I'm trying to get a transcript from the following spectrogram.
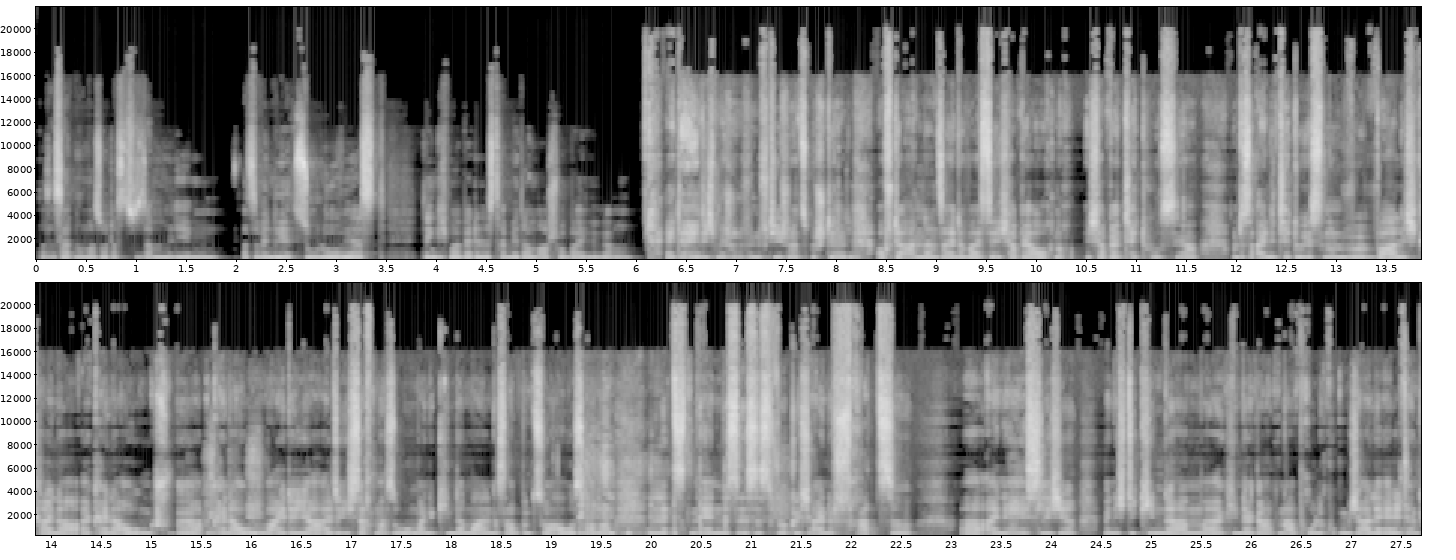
Das ist halt nun mal so das Zusammenleben. Also wenn du jetzt solo wärst, denke ich mal, wäre das drei Meter am Arsch vorbeigegangen. Ey, da hätte ich mir schon fünf T-Shirts bestellt. Richtig? Auf der anderen Seite, weißt du, ich habe ja auch noch, ich habe ja Tattoos, ja. Und das eine Tattoo ist nun wahrlich keine, keine Augen, äh, keine Augenweide, ja. Also ich sag mal so, meine Kinder malen das ab und zu aus, aber letzten Endes ist es wirklich eine Fratze, äh, eine hässliche. Wenn ich die Kinder am äh, Kindergarten abhole, gucken mich alle Eltern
